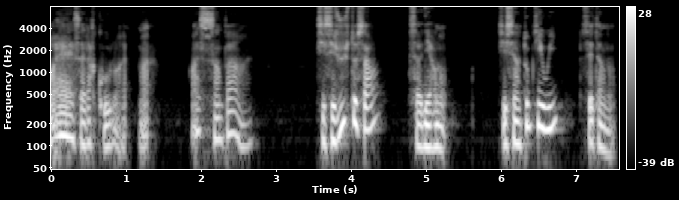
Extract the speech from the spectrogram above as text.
ouais, ça a l'air cool, ouais, ouais, c'est sympa. Si c'est juste ça, ça veut dire non. Si c'est un tout petit oui, c'est un non.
